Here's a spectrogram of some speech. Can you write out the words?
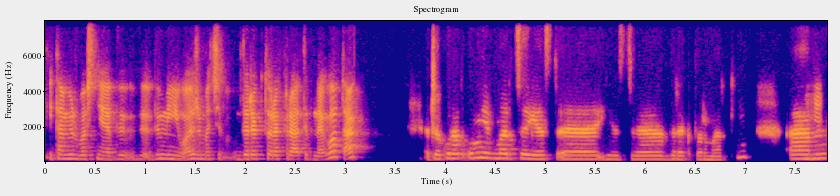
i tam już właśnie wy, wy, wymieniłaś, że macie dyrektora kreatywnego, tak? Znaczy akurat u mnie w marce jest, e, jest e, dyrektor marki. Um, mhm.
